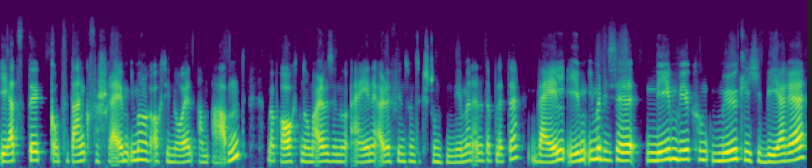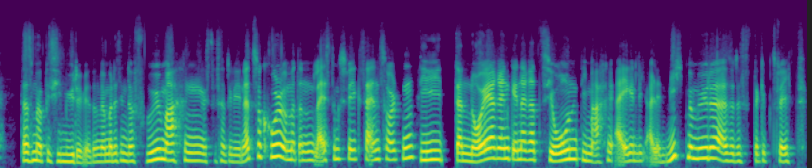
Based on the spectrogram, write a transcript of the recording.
Ärzte, Gott sei Dank, verschreiben immer noch auch die neuen am Abend. Man braucht normalerweise nur eine alle 24 Stunden nehmen, eine Tablette, weil eben immer diese Nebenwirkung möglich wäre, dass man ein bisschen müde wird. Und wenn wir das in der Früh machen, ist das natürlich nicht so cool, wenn wir dann leistungsfähig sein sollten. Die der neueren Generation, die machen eigentlich alle nicht mehr müde. Also das, da gibt es vielleicht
